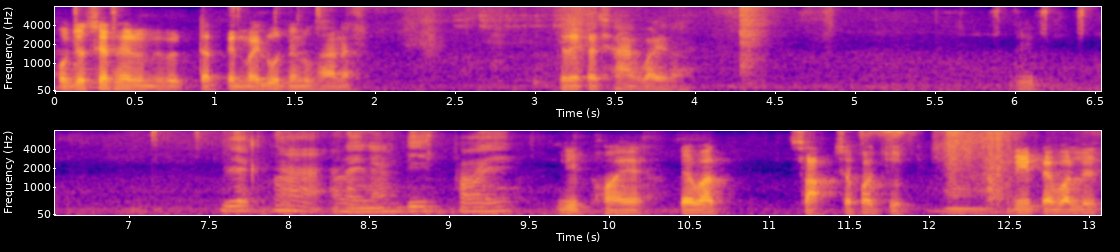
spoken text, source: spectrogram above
ผมจะเซตให้มันเป็นจัดเป็นวัยรุ่นนะลูกค้านะ จะได้กระชากไวหน่อยดิฟเรียกว่าอะไรนะดิสพอยต์ดิฟพอยต์แปลว่าสับเฉพาะจุดดิฟแปลว่าลึก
